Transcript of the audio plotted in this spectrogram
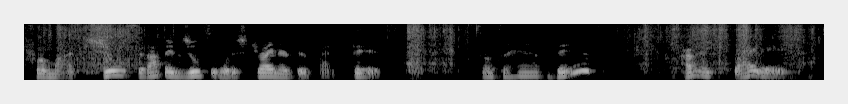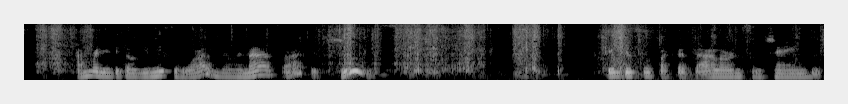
for my juice. And I've been juicing with a strainer just like this. So to have this, I'm excited. I'm ready to go get me some watermelon now so I can juice. I think this was like a dollar and some change.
